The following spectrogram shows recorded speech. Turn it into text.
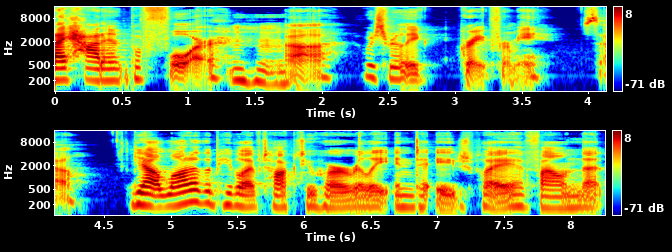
I hadn't before hmm uh, was really great for me. So Yeah, a lot of the people I've talked to who are really into age play have found that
